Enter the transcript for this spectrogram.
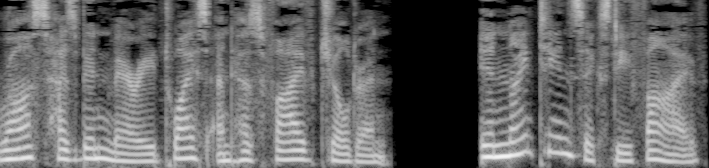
Ross has been married twice and has five children. In 1965,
